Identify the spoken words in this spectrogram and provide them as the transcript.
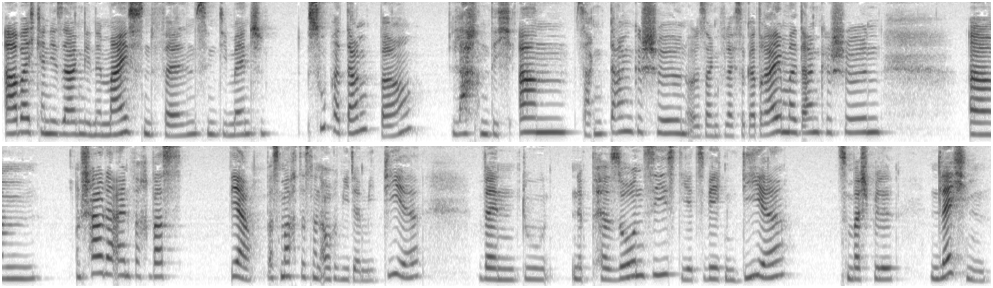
Aber ich kann dir sagen, in den meisten Fällen sind die Menschen super dankbar lachen dich an, sagen Dankeschön oder sagen vielleicht sogar dreimal Dankeschön. Ähm, und schau da einfach, was, ja, was macht das dann auch wieder mit dir, wenn du eine Person siehst, die jetzt wegen dir zum Beispiel ein Lächeln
